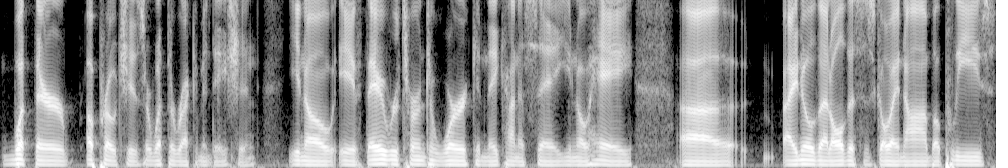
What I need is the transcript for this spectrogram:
what their approach is or what their recommendation. You know, if they return to work and they kind of say, you know, hey, uh, I know that all this is going on, but please,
